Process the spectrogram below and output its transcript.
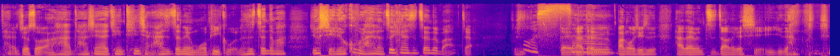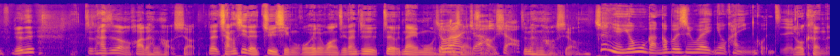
他就说啊，他他现在听听起来他是真的有磨屁股，那是真的吗？有血流过来了，这应该是真的吧？这样，就是哇塞，对，他但是搬过去是他在那边制造那个血液，这样，就是就是他是这种画的很好笑的。那详细的剧情我有点忘记，但就是这那一幕就会让你觉得好笑，真的很好笑。所以你的幽默感，该不会是因为你有看《银魂》之类的？有可能，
